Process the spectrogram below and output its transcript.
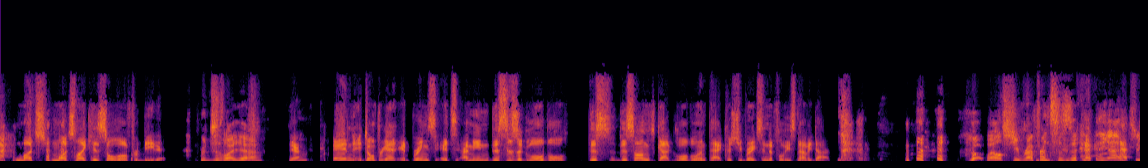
much much like his solo for Beat It. we're just like yeah, yeah. And don't forget it brings it's I mean this is a global this this song's got global impact because she breaks into Feliz Navidad. Well, she references it. yeah, she,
